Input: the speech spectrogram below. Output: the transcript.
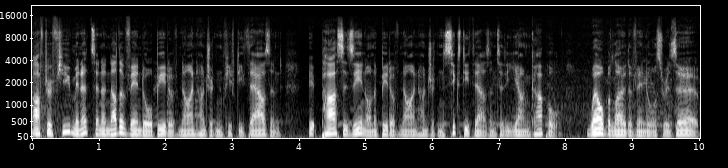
After a few minutes and another vendor bid of 950,000, it passes in on a bid of 960,000 to the young couple, well below the vendor's reserve.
